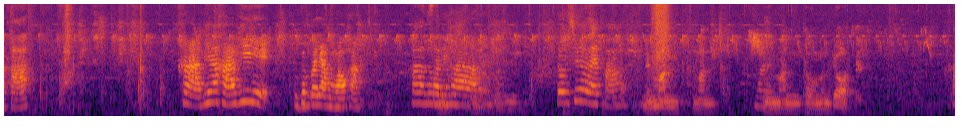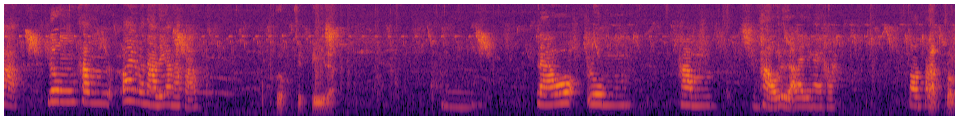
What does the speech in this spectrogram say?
นะคะ ค่ะนี่นะคะที่กลุ่มตัวอย่างของเราค่ะ ค่ะสลุงวัสดีค่ะลุงชื่ออะไรคะในมันมัน ในมันทองนนยอด ค่ะ ลุงทำอ้อยมานานหรือยังอะคะ เกือบสิบปีแล้ว แล้วลุงทำเผาหรืออะไรยังไงคะ ตอนตัตัดดสด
